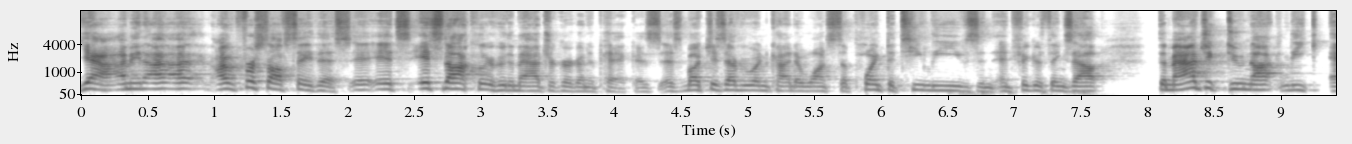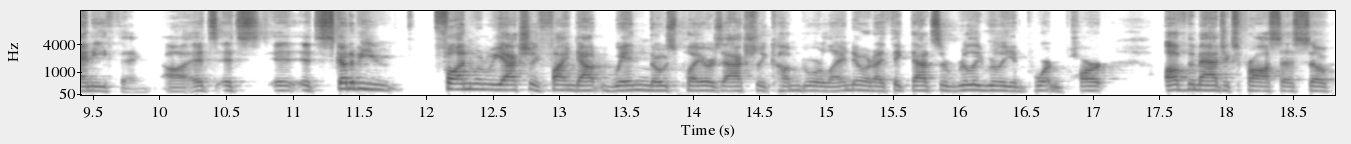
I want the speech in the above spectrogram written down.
Yeah, I mean, I, I, I first off say this: it's it's not clear who the Magic are going to pick. As as much as everyone kind of wants to point the tea leaves and, and figure things out, the Magic do not leak anything. Uh, it's it's it's going to be fun when we actually find out when those players actually come to Orlando. And I think that's a really, really important part of the Magic's process. So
